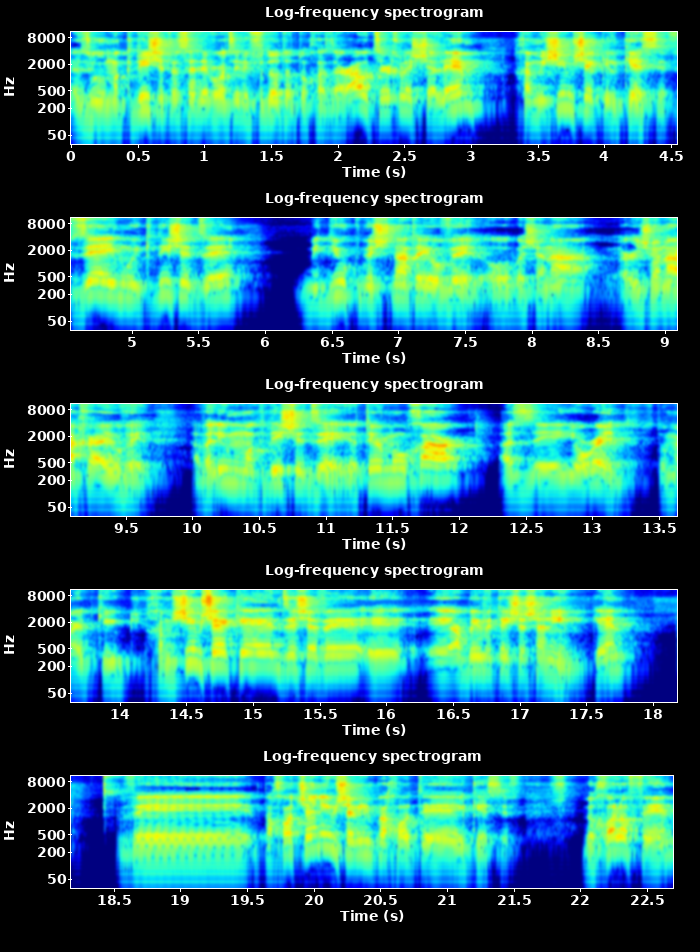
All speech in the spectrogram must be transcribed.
אז הוא מקדיש את השדה ורוצה לפדות אותו חזרה, הוא צריך לשלם 50 שקל כסף. זה אם הוא הקדיש את זה בדיוק בשנת היובל, או בשנה הראשונה אחרי היובל. אבל אם הוא מקדיש את זה יותר מאוחר, אז זה יורד. זאת אומרת, כי 50 שקל זה שווה 49 אה, אה, שנים, כן? ופחות שנים שווים פחות אה, כסף. בכל אופן,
